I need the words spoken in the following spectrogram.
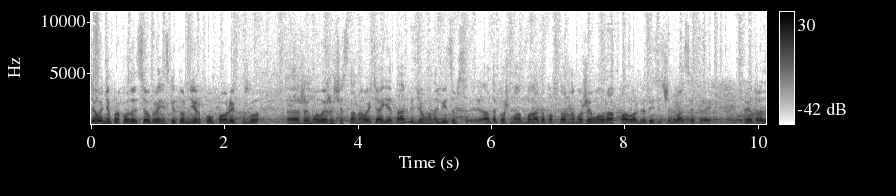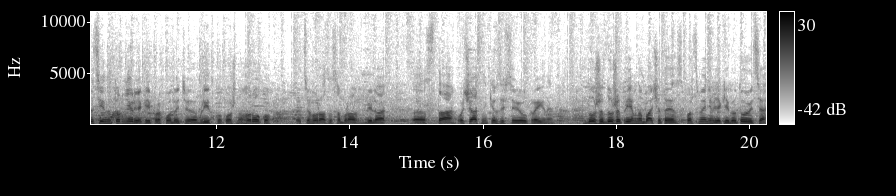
Сьогодні проходить всеукраїнський турнір по пауерліфтингу е, жиму лежачі станової тяги та підйому на біцепс, а також багатоповторному жиму RAF Power 2023. Е, Традиційний турнір, який проходить е, влітку кожного року. Цього разу зібрав біля е, 100 учасників зі всієї України. Дуже дуже приємно бачити спортсменів, які готуються,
